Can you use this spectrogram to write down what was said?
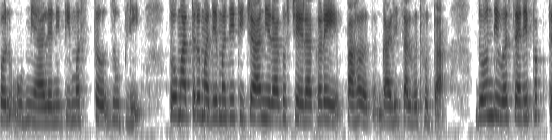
पण ऊब मिळाल्याने ती मस्त झोपली. तो मात्रमध्ये मध्ये तिच्या निरागस चेहऱ्याकडे पाहत गाडी चालवत होता. दोन दिवस त्याने फक्त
